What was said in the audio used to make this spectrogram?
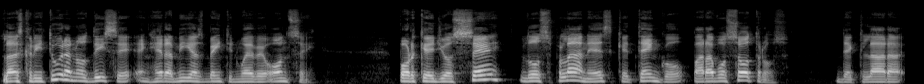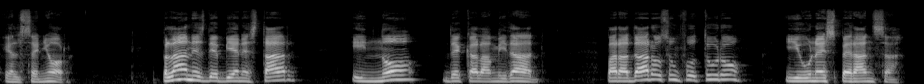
La escritura nos dice en Jeremías 29:11, Porque yo sé los planes que tengo para vosotros, declara el Señor, planes de bienestar y no de calamidad, para daros un futuro y una esperanza.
